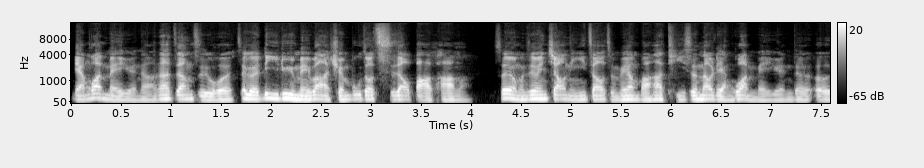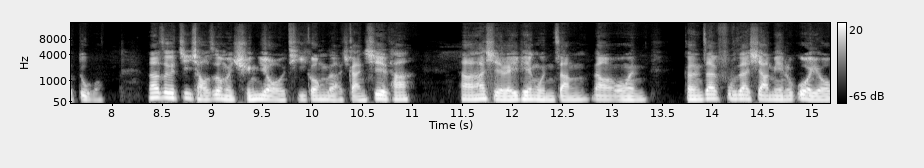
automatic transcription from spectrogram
两万美元啊，那这样子我这个利率没办法全部都吃到八趴嘛，所以我们这边教你一招，怎么样把它提升到两万美元的额度。那这个技巧是我们群友提供的，感谢他，那他写了一篇文章，那我们可能再附在下面，如果有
